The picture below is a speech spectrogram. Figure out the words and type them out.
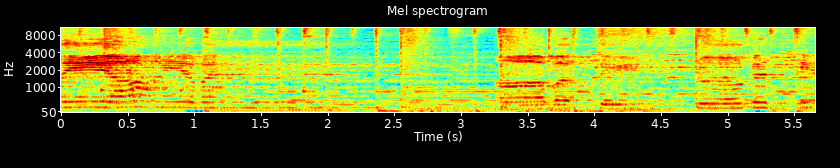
പാതിയായവൻ ആപത്തിൽ രോഗത്തിൽ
